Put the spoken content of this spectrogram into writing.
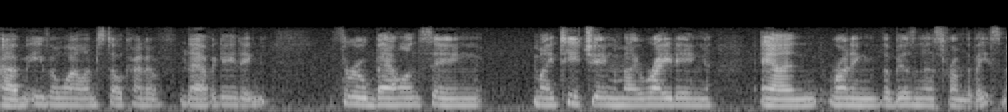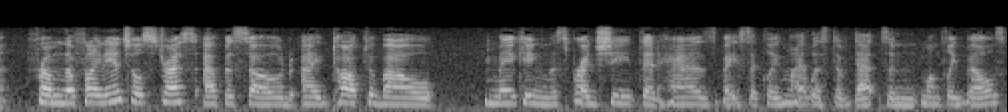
um, even while I'm still kind of navigating through balancing my teaching, my writing, and running the business from the basement. From the financial stress episode, I talked about making the spreadsheet that has basically my list of debts and monthly bills.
